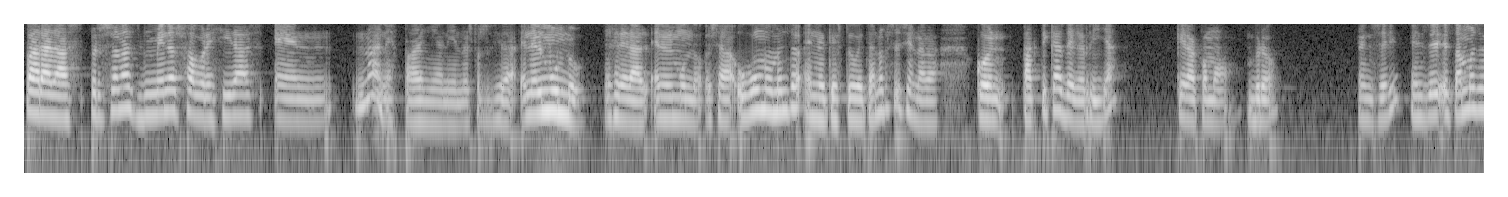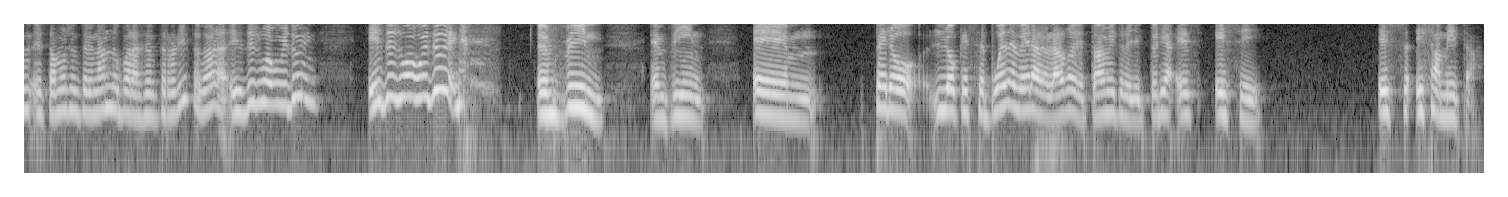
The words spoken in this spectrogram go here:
para las personas menos favorecidas en... no en España ni en nuestra sociedad, en el mundo, en general, en el mundo. O sea, hubo un momento en el que estuve tan obsesionada con tácticas de guerrilla que era como, bro, ¿en serio? ¿En? ¿Estamos, estamos entrenando para ser terroristas ahora? ¿Is this what we're doing? ¿Is this what we're doing? en fin, en fin. Em, pero lo que se puede ver a lo largo de toda mi trayectoria es ese, esa, esa meta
